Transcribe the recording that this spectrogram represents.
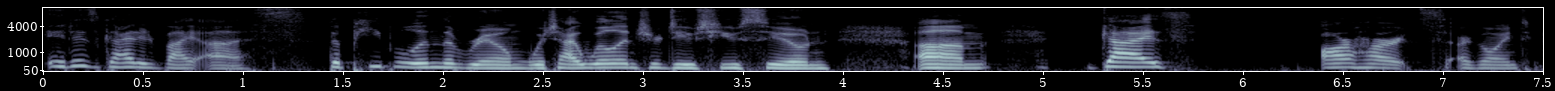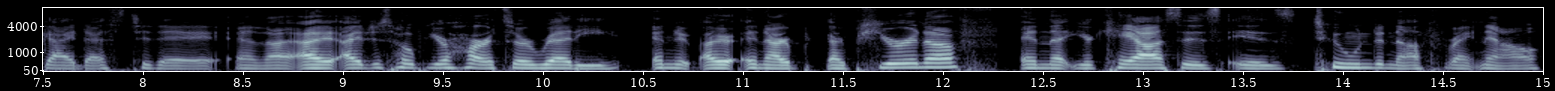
it is guided by us, the people in the room, which I will introduce you soon. Um, guys, our hearts are going to guide us today, and I, I just hope your hearts are ready and are and are, are pure enough, and that your chaos is is tuned enough right now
